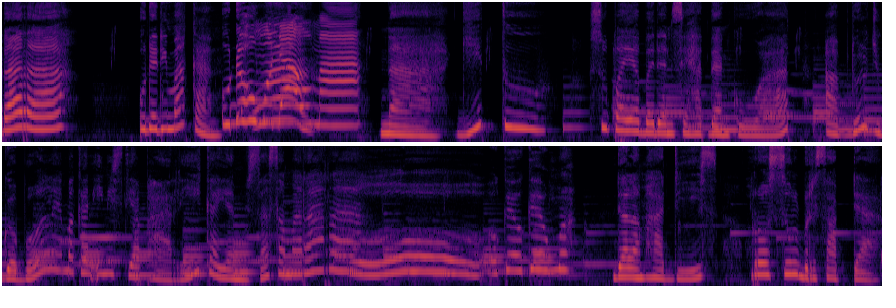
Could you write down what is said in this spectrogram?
Rara, udah dimakan? Udah Uma Uma Nah, gitu. Supaya badan sehat dan kuat, Abdul juga boleh makan ini setiap hari kayak Nusa sama Rara. Oh, oke oke Uma. Dalam hadis, Rasul bersabda,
